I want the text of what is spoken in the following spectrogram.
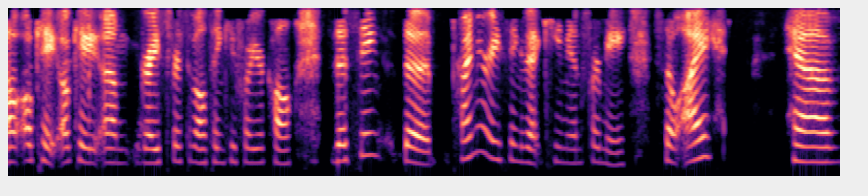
Oh, okay, okay. Um, Grace, first of all, thank you for your call. The thing, the primary thing that came in for me, so I have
